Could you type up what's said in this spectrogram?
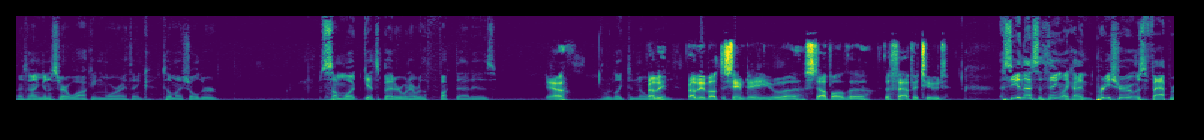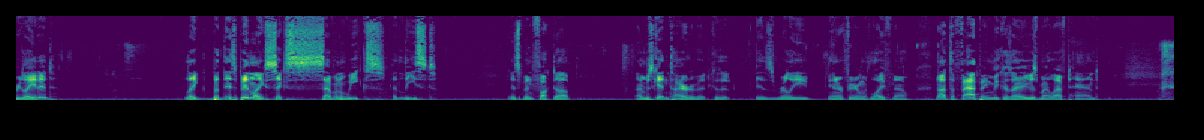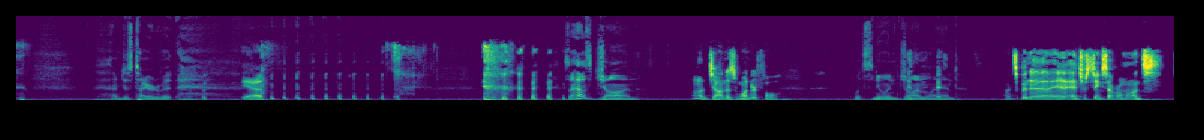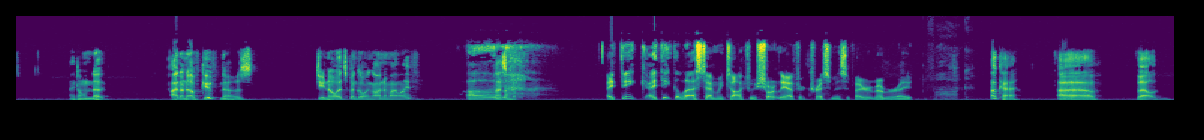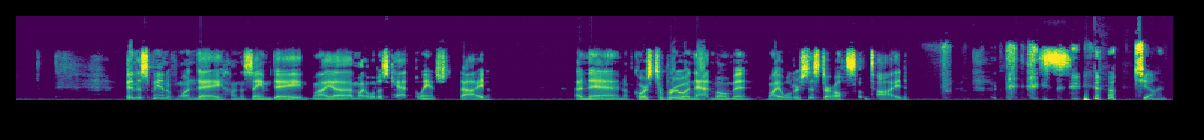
I'm going to start walking more. I think till my shoulder somewhat gets better, whenever the fuck that is. Yeah, I would like to know probably when. probably about the same day you uh, stop all the the fapitude. See, and that's the thing. Like, I'm pretty sure it was FAP related. Like, but it's been like six, seven weeks at least. It's been fucked up. I'm just getting tired of it because it is really interfering with life now. Not the fapping because I use my left hand. I'm just tired of it. Yeah, So, how's John? Oh, John is wonderful. What's new in John land? It's been uh, an interesting several months. I don't know. I don't know if Goof knows. Do you know what's been going on in my life? um, I think I think the last time we talked was shortly after Christmas, if I remember right. Fuck. Okay. Uh, well, in the span of one day, on the same day, my uh, my oldest cat Blanche died, and then, of course, to ruin that moment, my older sister also died. John.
